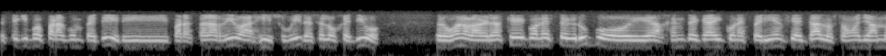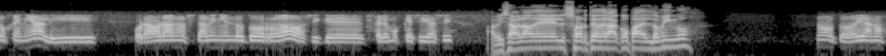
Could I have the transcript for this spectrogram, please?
este equipo es para competir y para estar arriba y subir, es el objetivo. Pero bueno, la verdad es que con este grupo y a gente que hay con experiencia y tal, lo estamos llevando genial y por ahora nos está viniendo todo rodado, así que esperemos que siga así. ¿Habéis hablado del sorteo de la Copa del domingo? No, todavía no.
